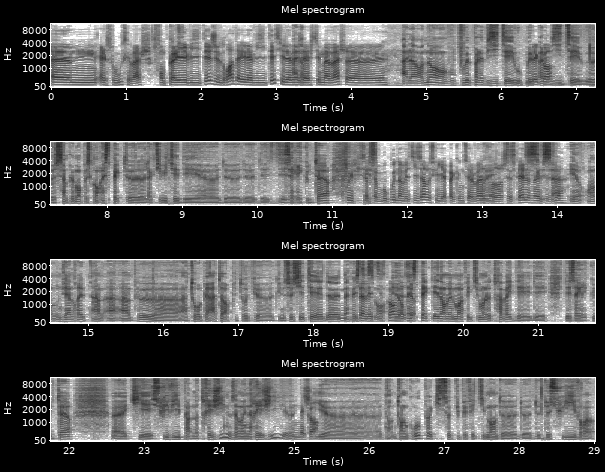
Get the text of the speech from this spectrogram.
Euh, elles sont où ces vaches? On peut aller les visiter? J'ai le droit d'aller la visiter si jamais j'ai acheté ma vache euh... Alors non, vous pouvez pas la visiter. Vous pouvez pas la visiter euh, simplement parce qu'on respecte l'activité des, de, de, de, des, agriculteurs. Oui, puis ça fait beaucoup d'investisseurs parce qu'il n'y a pas qu'une seule vache ouais, dans un cheptel. C'est ça. ça. Et on deviendrait un, un, un peu un tour opérateur plutôt qu'une société d'investissement. Et on respecte sûr. énormément effectivement le travail des, des agriculteurs qui est suivi par notre régie. Nous avons une régie qui, dans, dans, le groupe qui s'occupe effectivement de, suivre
